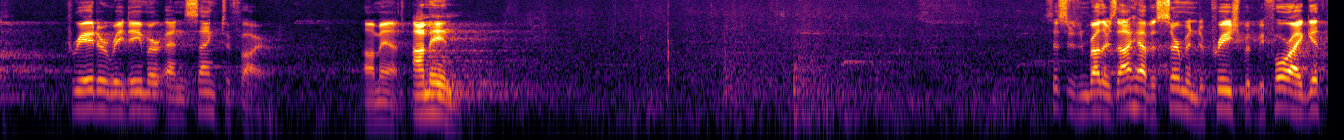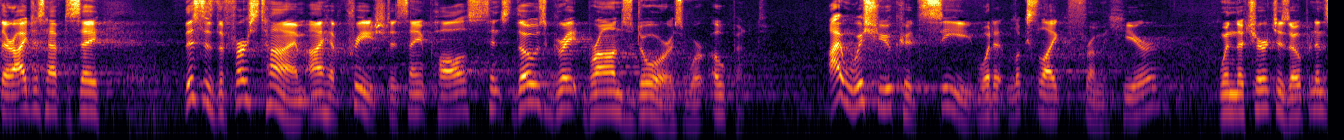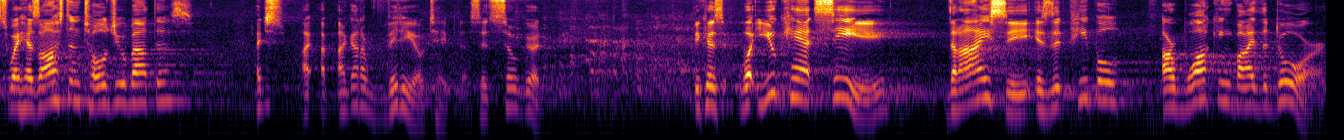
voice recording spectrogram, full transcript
Creator, Redeemer, and Sanctifier. Amen. Amén. Sisters and brothers, I have a sermon to preach, but before I get there, I just have to say this is the first time I have preached at St. Paul's since those great bronze doors were opened. I wish you could see what it looks like from here when the church is open in this way. Has Austin told you about this? I just, I, I, I got to videotape this. It's so good. Because what you can't see that I see is that people are walking by the door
